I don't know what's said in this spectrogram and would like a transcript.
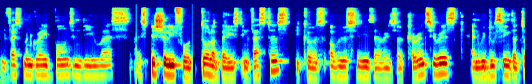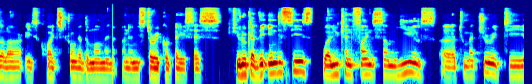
investment grade bonds in the US, especially for dollar based investors, because obviously there is a currency risk. And we do think that dollar is quite strong at the moment on an historical basis. If you look at the indices, well, you can find some yields uh, to maturity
